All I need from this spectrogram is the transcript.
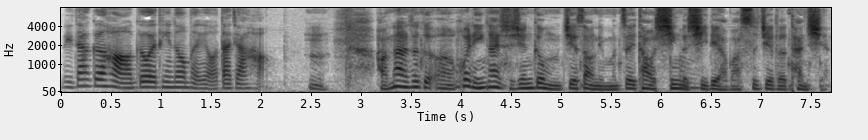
李大哥好，各位听众朋友，大家好。嗯，好，那这个呃，慧玲一开始先跟我们介绍你们这一套新的系列，好吧？世界的探险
